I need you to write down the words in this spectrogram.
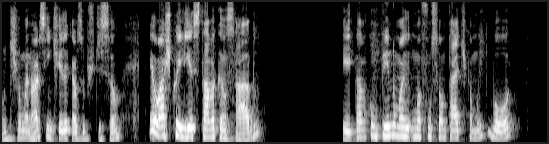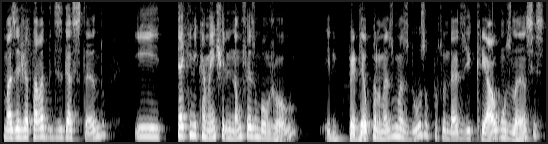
não tinha o menor sentido aquela substituição. Eu acho que o Elias estava cansado. Ele estava cumprindo uma, uma função tática muito boa mas ele já estava desgastando e tecnicamente ele não fez um bom jogo. Ele perdeu pelo menos umas duas oportunidades de criar alguns lances.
